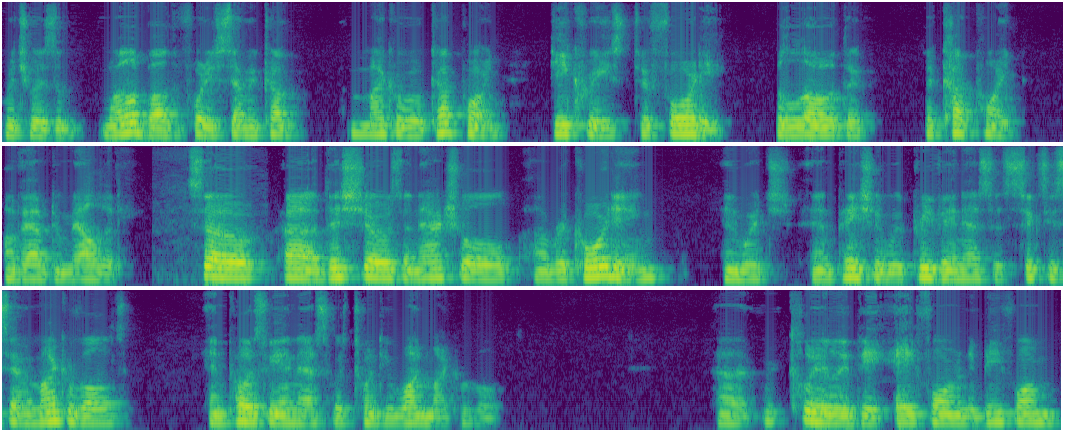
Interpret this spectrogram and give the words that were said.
which was well above the 47 cup, microvolt cut point, decreased to 40, below the, the cut point of abnormality. So uh, this shows an actual uh, recording in which in patient with pre-VNS is 67 microvolts and post-VNS was 21 microvolts. Uh, clearly the A form and the B form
